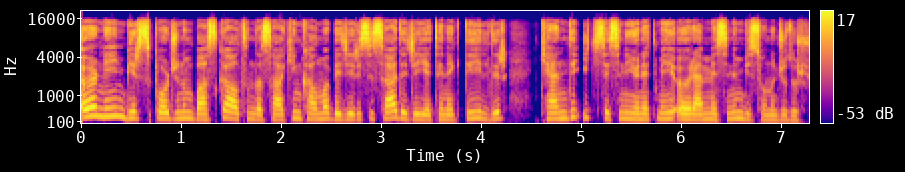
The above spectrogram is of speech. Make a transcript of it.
Örneğin bir sporcunun baskı altında sakin kalma becerisi sadece yetenek değildir, kendi iç sesini yönetmeyi öğrenmesinin bir sonucudur.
